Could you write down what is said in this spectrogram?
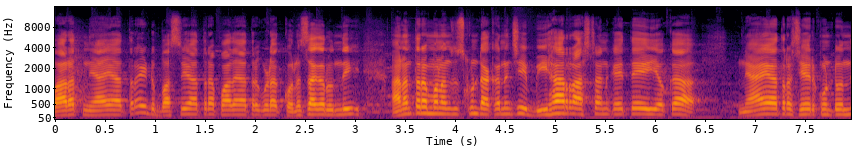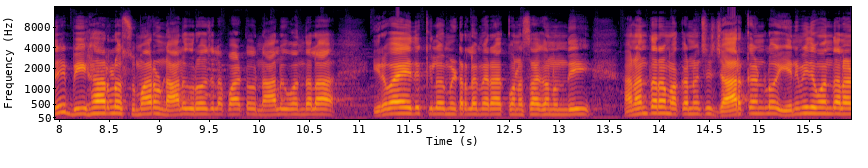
భారత్ న్యాయయాత్ర ఇటు బస్సు యాత్ర పాదయాత్ర కూడా కొనసాగనుంది. అనంతరం మనం చూసుకుంటే అక్కడ నుంచి బీహార్ రాష్ట్రానికైతే ఈ యొక్క న్యాయయాత్ర చేరుకుంటుంది. బీహార్లో సుమారు నాలుగు రోజుల పాటు నాలుగు వందల ఇరవై ఐదు కిలోమీటర్ల మేర కొనసాగనుంది. అనంతరం అక్కడ నుంచి జార్ఖండ్లో ఎనిమిది వందల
